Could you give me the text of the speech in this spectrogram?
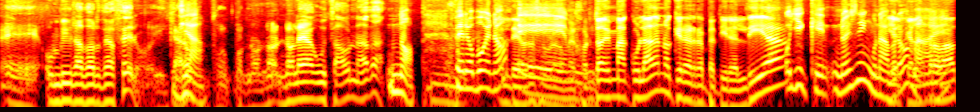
eh, un vibrador de acero. Y claro, pues, pues no, le ha gustado nada. No, mm. pero bueno. Eh, mejor. Todo Inmaculada no quiere repetir el día. Oye, que no es ninguna broma. ¿eh?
